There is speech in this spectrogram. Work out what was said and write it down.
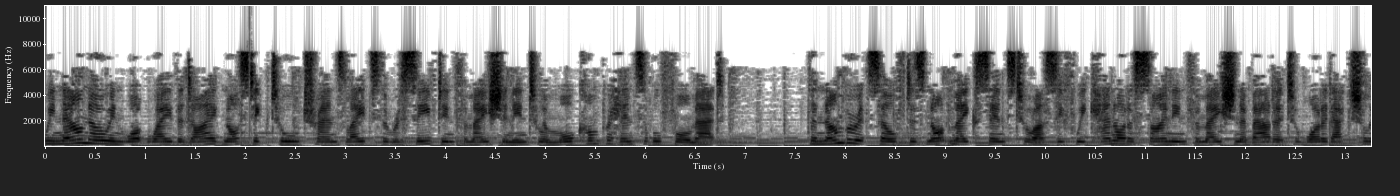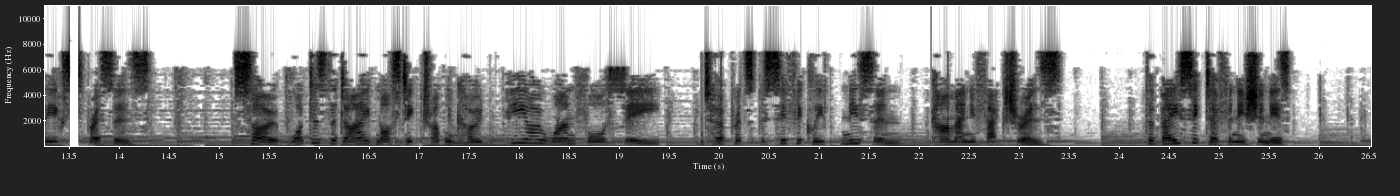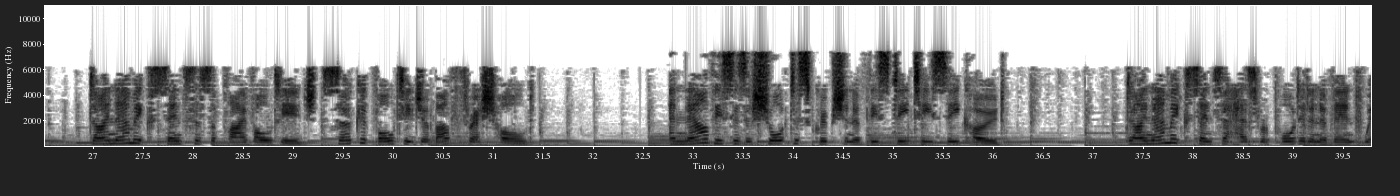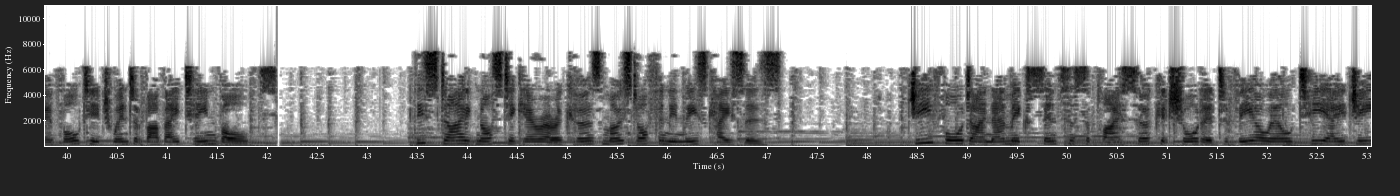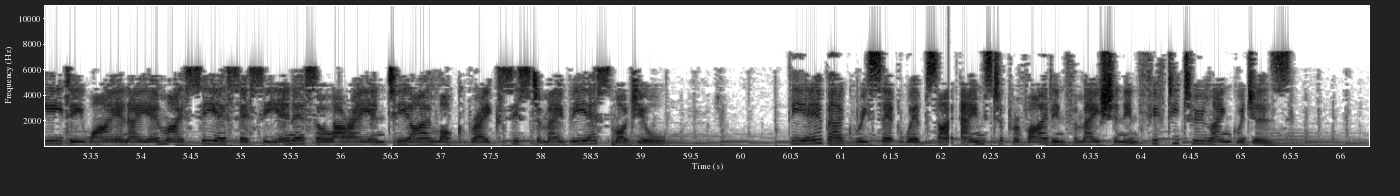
We now know in what way the diagnostic tool translates the received information into a more comprehensible format. The number itself does not make sense to us if we cannot assign information about it to what it actually expresses. So, what does the diagnostic trouble code P014C interpret specifically Nissan car manufacturers? The basic definition is Dynamic sensor supply voltage, circuit voltage above threshold. And now this is a short description of this DTC code. Dynamic sensor has reported an event where voltage went above 18 volts. This diagnostic error occurs most often in these cases. G4 Dynamics sensor supply circuit shorted to VOLTAGEDYNAMICSSENSORANTI lock brake system ABS module. The Airbag Reset website aims to provide information in 52 languages.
